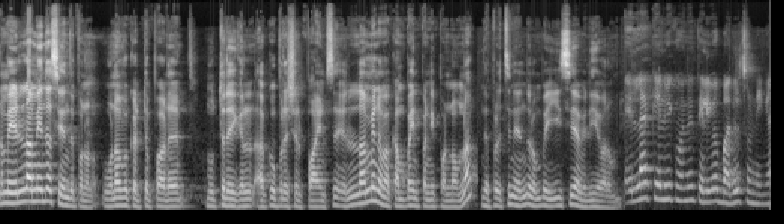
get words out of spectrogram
நம்ம எல்லாமே தான் சேர்ந்து பண்ணணும். உணவு கட்டுப்பாடு முத்திரைகள் அக்குப்ரெஷர் பாயிண்ட்ஸ் எல்லாமே நம்ம கம்பைன் பண்ணி பண்ணோம்னா இந்த பிரச்சனை வந்து ரொம்ப ஈஸியாக வெளியே வர முடியும். எல்லா கேள்விக்கும் வந்து தெளிவாக பதில் சொன்னீங்க.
